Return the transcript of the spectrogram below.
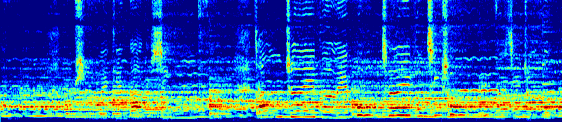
哭，不是为天大的幸福。将这一份礼物，这一封情书，给自己祝福，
